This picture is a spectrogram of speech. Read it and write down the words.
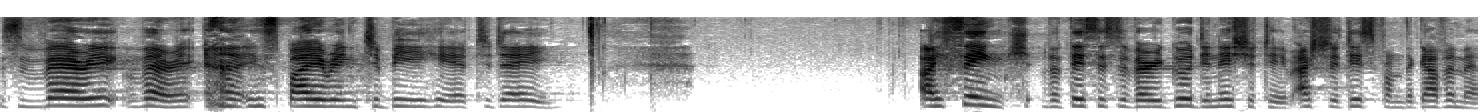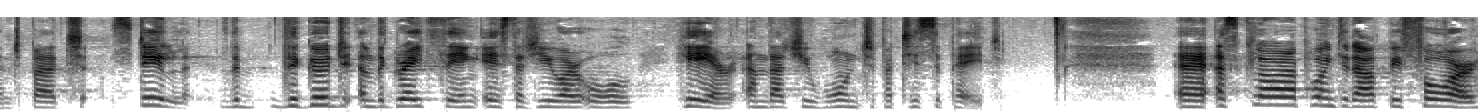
It's very, very inspiring to be here today. I think that this is a very good initiative. Actually, it is from the government, but still, the, the good and the great thing is that you are all here and that you want to participate. Uh, as Clara pointed out before,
